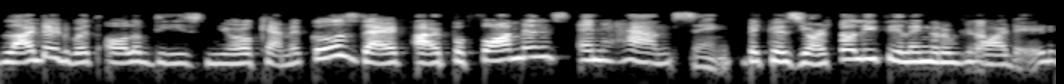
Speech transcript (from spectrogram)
flooded with all of these neurochemicals that are performance enhancing because you're totally feeling rewarded. Yeah.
